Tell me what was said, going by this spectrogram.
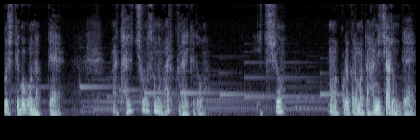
ごして午後になって、まあ、体調はそんな悪くないけど、一応、まあこれからまた半日あるんで、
